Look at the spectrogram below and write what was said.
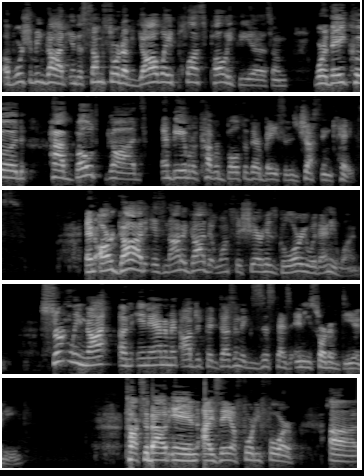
of worshiping God into some sort of Yahweh plus polytheism where they could have both gods and be able to cover both of their bases just in case. And our God is not a God that wants to share his glory with anyone. Certainly not an inanimate object that doesn't exist as any sort of deity. Talks about in Isaiah 44, uh,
